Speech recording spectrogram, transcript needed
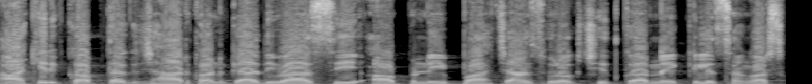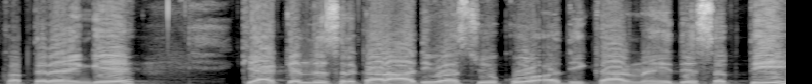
आखिर कब तक झारखंड के आदिवासी अपनी पहचान सुरक्षित करने के लिए संघर्ष करते रहेंगे? क्या केंद्र सरकार आदिवासियों को अधिकार नहीं दे सकती?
